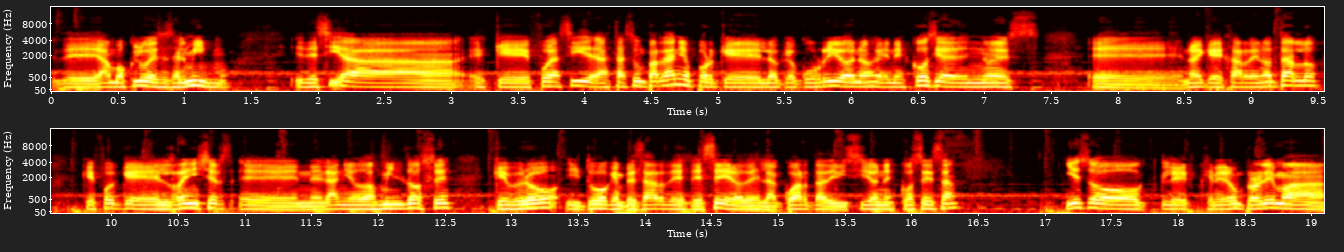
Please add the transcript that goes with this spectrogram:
de ambos clubes es el mismo. Y decía eh, que fue así hasta hace un par de años porque lo que ocurrió en Escocia no es eh, no hay que dejar de notarlo, que fue que el Rangers eh, en el año 2012 quebró y tuvo que empezar desde cero, desde la cuarta división escocesa. Y eso le generó un problema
